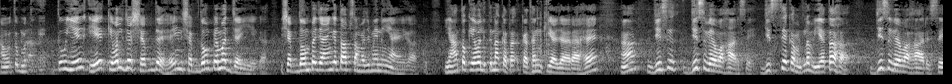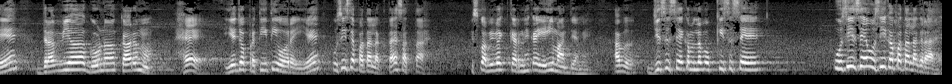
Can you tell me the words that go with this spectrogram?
हाँ, तो तो ये ये केवल जो शब्द है इन शब्दों पे मत जाइएगा। शब्दों पे जाएँगे तो आप समझ में नहीं आएगा आपको। यहाँ तो केवल इतना कथन किया जा रहा है हाँ, जिस जिस व्यवहार से जिससे का मतलब यतः जिस व्यवहार से द्रव्य गुण कर्म है ये जो प्रतीति हो रही है उसी से पता लगता है सत्ता है। इसको अभिव्यक्त करने का यही माध्यम है। अब जिससे का मतलब वो किस से उसी से उसी का पता लग रहा है।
